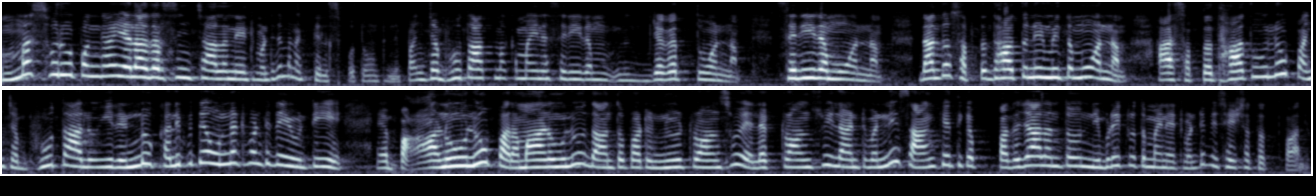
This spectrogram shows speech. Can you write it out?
అమ్మ స్వరూపంగా ఎలా దర్శించాలనేటువంటిది మనకు తెలిసిపోతూ ఉంటుంది. పంచభూతాత్మకమైన శరీరం జగత్తు అన్నాం శరీరము అన్నాం దాంతో సప్తధాతు నిర్మితము అన్నాం. ఆ సప్తధాతువులు పంచభూతాలు ఈ రెండు కలిపితే ఉన్నటువంటిది ఏమిటి? అణువులు పరమాణువులు దాంతోపాటు న్యూట్రాన్స్ ఎలక్ట్రాన్స్ ఇలాంటివన్నీ సాంకేతిక పదజాలంతో నిబిడీకృతమైనటువంటి విశేషతత్వాలు.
